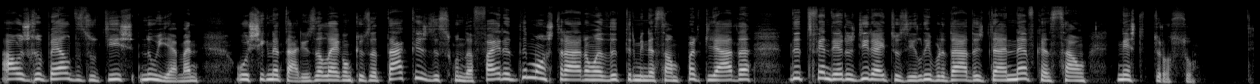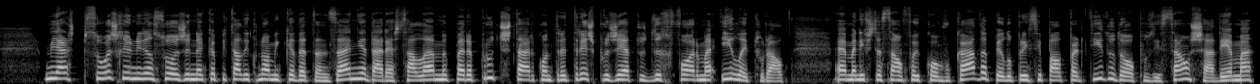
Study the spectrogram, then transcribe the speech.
aos rebeldes Houthis no Iêmen. Os signatários alegam que os ataques de segunda-feira demonstraram a determinação partilhada de defender os direitos e liberdades da navegação neste troço. Milhares de pessoas reuniram-se hoje na capital económica da Tanzânia, Dar es Salaam, para protestar contra três projetos de reforma eleitoral. A manifestação foi convocada pelo principal partido da oposição, Chadema.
